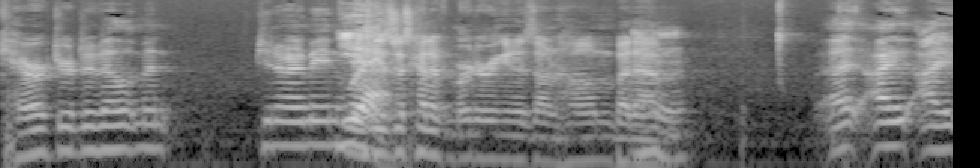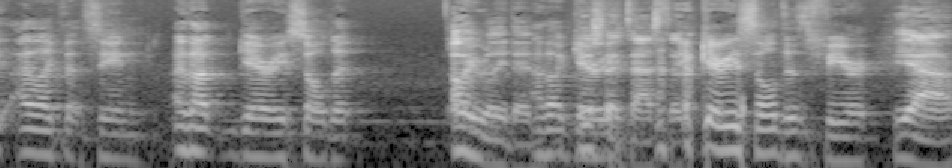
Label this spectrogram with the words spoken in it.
character development. Do you know what I mean? Yeah. Where he's just kind of murdering in his own home, but um Mhm. I, I, I, I like that scene. I thought Gary sold it. Oh, he really did. I thought Gary was fantastic. Gary sold his fear. Yeah.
